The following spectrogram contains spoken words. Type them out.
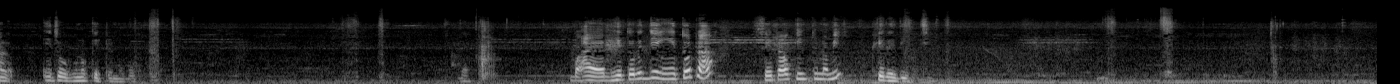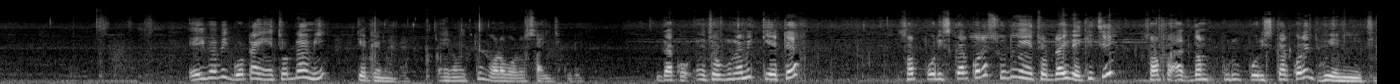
আর এঁচড়গুলো কেটে নেব। ভেতরের যে এঁতোটা, সেটাও কিন্তু আমি ফেলে দিচ্ছি। এইভাবেই গোটা এঁচড়টা আমি কেটে নেব। এরকম একটু বড় বড় সাইজ করে। দেখো, এঁচড়গুলো আমি কেটে সব পরিষ্কার করে, শুধু এঁচড়টাই রেখেছি, সব একদম পুরো পরিষ্কার করে ধুয়ে নিয়েছি।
